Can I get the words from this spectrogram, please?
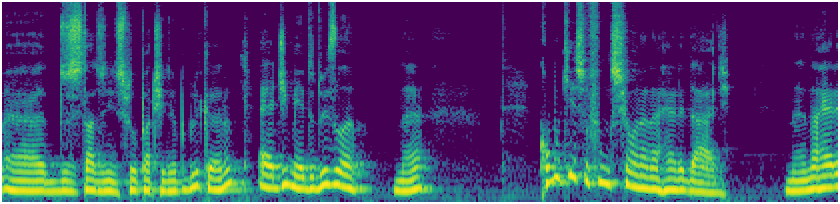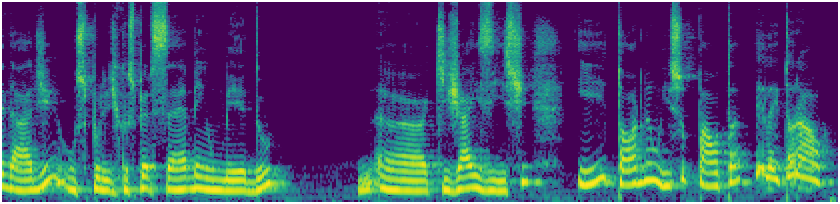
é, dos Estados Unidos pelo Partido Republicano é de medo do Islã, né? Como que isso funciona na realidade? Né? Na realidade, os políticos percebem um medo uh, que já existe e tornam isso pauta eleitoral.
